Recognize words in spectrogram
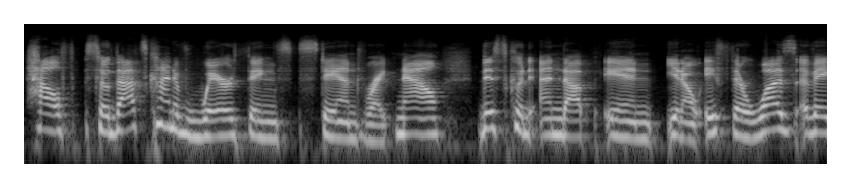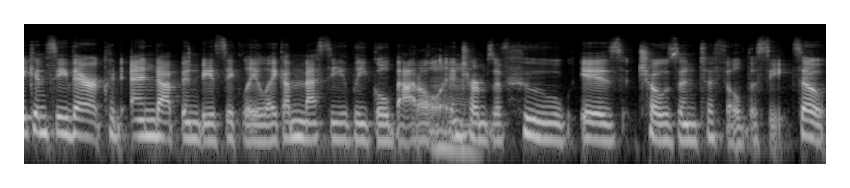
health. So that's kind of where things stand right now. This could end up in, you know, if there was a vacancy there, it could end up in basically like a messy legal battle in terms of who is chosen to fill the seat. So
